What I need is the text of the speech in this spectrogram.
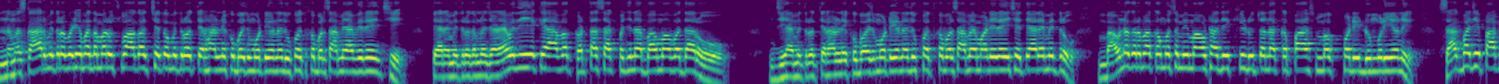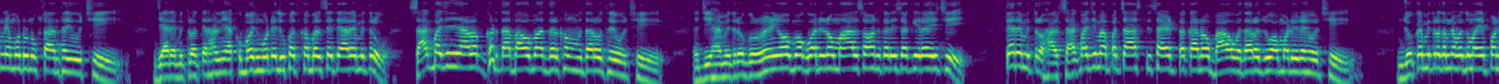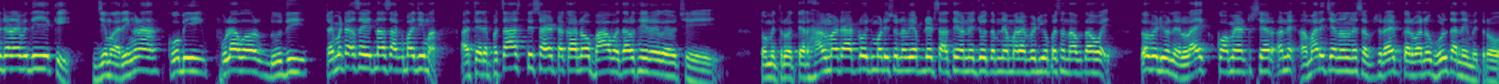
નમસ્કાર મિત્રો, વિડીયોમાં તમારું સ્વાગત છે. તો મિત્રો, અત્યારે હાલની ખૂબ જ મોટી અને દુઃખદ ખબર સામે આવી રહી છે. ત્યારે મિત્રો, તમને જણાવી દઈએ કે આવક ઘટતા શાકભાજીના ભાવમાં વધારો. જી હા મિત્રો, અત્યારે હાલની ખૂબ જ મોટી અને દુઃખદ ખબર સામે મળી રહી છે. ત્યારે મિત્રો, ભાવનગરમાં કમોસમી માવઠાથી ખેડૂતોના કપાસ, મગફળી, ડુંગળી અને શાકભાજી પાકને મોટું નુકસાન થયું છે. જ્યારે મિત્રો, અત્યારે હાલની આ ખૂબ જ મોટી દુઃખદ ખબર છે, ત્યારે મિત્રો, શાકભાજીની આવક ઘટતા ભાવમાં ધરખમ વધારો થયો છે. જી હા મિત્રો, ગૃહિણીઓ મોંઘવારીનો માર સહન કરી શકી રહી છે. ત્યારે મિત્રો, હાલ શાકભાજીમાં પચાસથી સાઠ ટકાનો ભાવ વધારો જોવા મળી રહ્યો છે. જો કે મિત્રો તમને વધુમાં એ પણ જણાવી દઈએ કે જેમાં રીંગણા, કોબી, ફુલાવર, દૂધી, ટમેટા સહિતના શાકભાજીમાં અત્યારે પચાસથી સાઠ ટકાનો ભાવ વધારો થઈ રહ્યો છે. તો મિત્રો અત્યારે હાલ માટે આટલું જ. મળીશું નવી અપડેટ સાથે અને જો તમને અમારા વીડિયો પસંદ આવતા હોય તો વિડીયોને લાઇક કોમેન્ટ, શેર અને અમારી ચેનલને સબસ્ક્રાઈબ કરવાનું ભૂલતા નહીં મિત્રો.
